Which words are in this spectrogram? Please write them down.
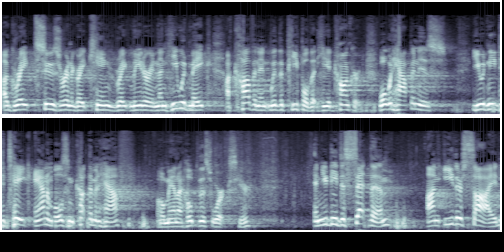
a great suzerain, a great king, a great leader, and then he would make a covenant with the people that he had conquered. What would happen is you would need to take animals and cut them in half. Oh man, I hope this works here. And you'd need to set them on either side,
